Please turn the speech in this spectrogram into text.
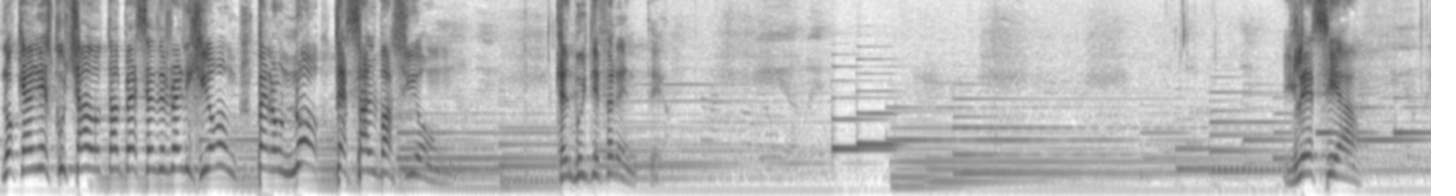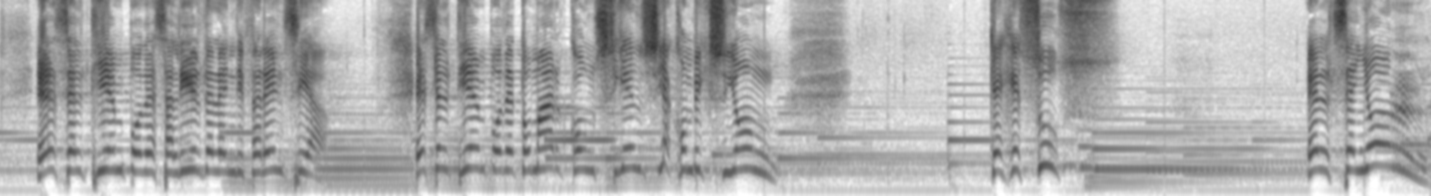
Lo que han escuchado tal vez es de religión, pero no de salvación, que es muy diferente. Iglesia, es el tiempo de salir de la indiferencia. Es el tiempo de tomar conciencia, convicción que Jesús, el Señor,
